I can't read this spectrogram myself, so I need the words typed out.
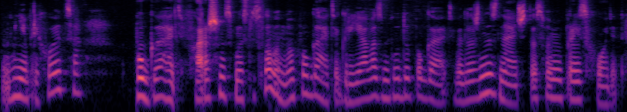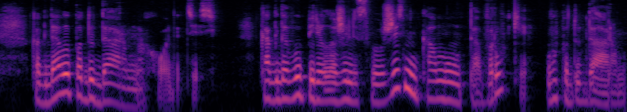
мне приходится пугать, в хорошем смысле слова, но пугать. Я говорю, я вас буду пугать. Вы должны знать, что с вами происходит. Когда вы под ударом находитесь, когда вы переложили свою жизнь кому-то в руки, вы под ударом.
